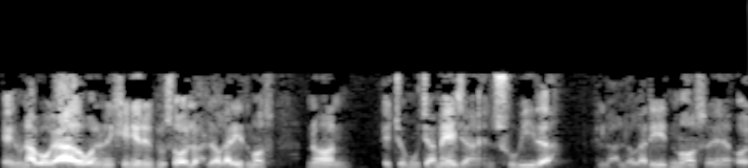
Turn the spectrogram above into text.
en un abogado o en un ingeniero incluso los logaritmos no han hecho mucha mella en su vida, los logaritmos ¿eh? o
